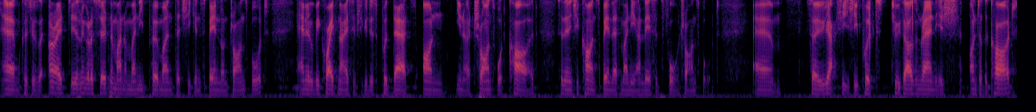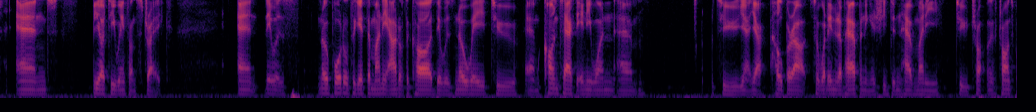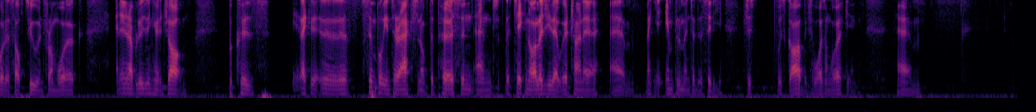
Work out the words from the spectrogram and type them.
because um, she was like, all right, she only got a certain amount of money per month that she can spend on transport, and it'll be quite nice if she could just put that on, you know, a transport card, so then she can't spend that money unless it's for transport. Um, so yeah, she she put two thousand rand ish onto the card, and BRT went on strike, and there was no portal to get the money out of the card. There was no way to um, contact anyone um, to yeah yeah help her out. So what ended up happening is she didn't have money to tra- transport herself to and from work, and ended up losing her job because like the, the, simple interaction of the person and the technology that we're trying to um, like implement in the city just was garbage. It wasn't working. Um,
